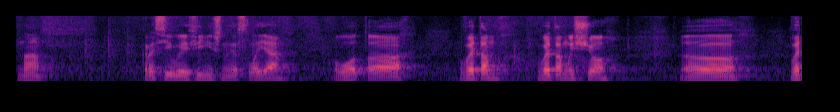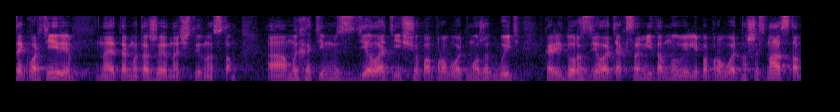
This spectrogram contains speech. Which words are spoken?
на красивые финишные слоя. Вот, э, в этом, в этом еще, э, в этой квартире, на этом этаже, на 14 э, мы хотим сделать еще, попробовать, может быть, коридор сделать аксамитом, ну или попробовать на 16.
